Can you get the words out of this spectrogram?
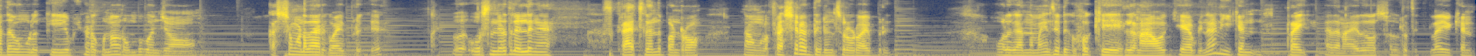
அதை உங்களுக்கு எப்படி நடக்கும்னா ரொம்ப கொஞ்சம் கஷ்டமானதாக இருக்க வாய்ப்பு இருக்குது ஒரு சில நேரத்தில் இல்லைங்க. ஸ்க்ராட்ச்லேருந்து பண்ணுறோம் நான் உங்களை ஃப்ரெஷர் எடுத்துக்கிட்டேன்னு சொல்ல வாய்ப்பு இருக்குது உங்களுக்கு அந்த மைண்ட் செட்டுக்கு ஓகே இல்லை நான் ஓகே அப்படின்னா நீ கேன் ட்ரை அதை நான் எதுவும் சொல்கிறதுக்கு இல்லை யூ கேன்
